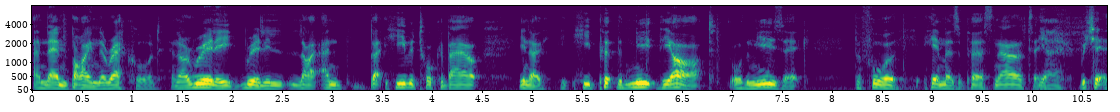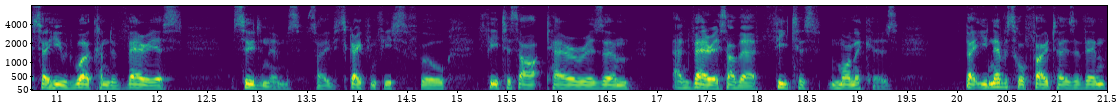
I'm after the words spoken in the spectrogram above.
and then buying the record. And I really, really like. And but he would talk about, you know, he, he put the mu- the art or the music before him as a personality. Yeah. Which so he would work under various pseudonyms. So scraping fetus fool, fetus art terrorism, and various other fetus monikers. But you never saw photos of him.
